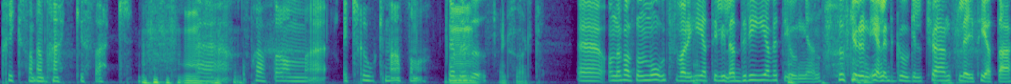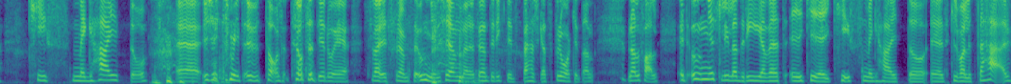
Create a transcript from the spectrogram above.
trixar med en hackisack mm. eh, och pratar om eh, kroknäsorna. Ja precis. Exakt. Eh, om det fanns någon motsvarighet till Lilla Drevet i Ungern så skulle den enligt Google Translate heta Kiss Meghaito. Eh, ursäkta mitt uttal, trots att jag då är Sveriges främsta Ungernkännare så jag har inte riktigt behärskat språket än. Men i alla fall, ett ungerskt Lilla Drevet, a.k.a. Kiss Meghaito, eh, skulle vara lite så här.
